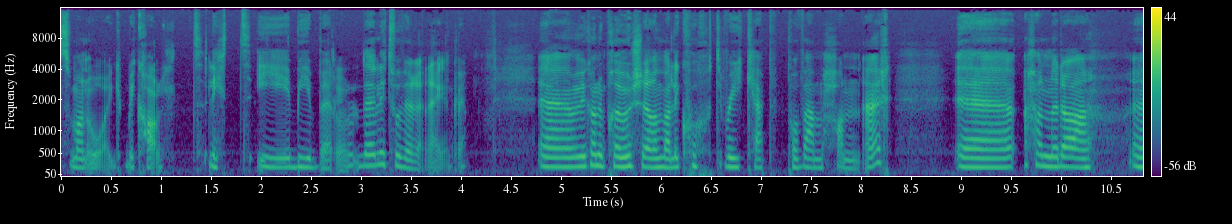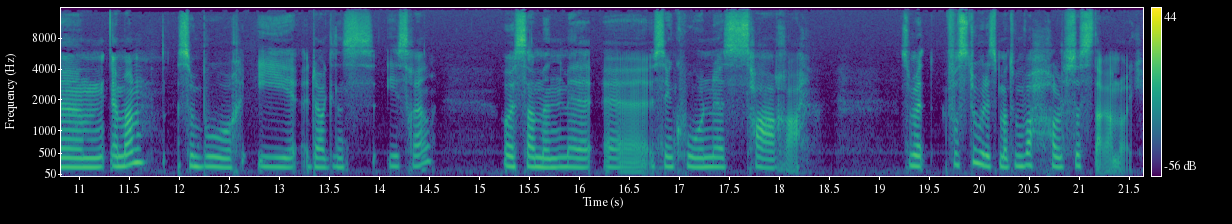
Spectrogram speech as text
som han òg blir kalt litt i Bibelen. Det er litt forvirrende, egentlig. Uh, vi kan jo prøve å kjøre en veldig kort recap på hvem han er. Uh, han er da um, en mann som bor i dagens Israel, og er sammen med eh, sin kone Sara. Som jeg forsto det som at hun var halvsøsteren òg,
